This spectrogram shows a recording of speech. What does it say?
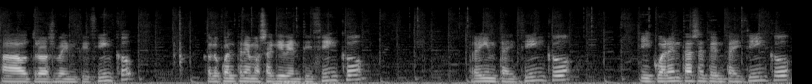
a otros 25. Con lo cual tenemos aquí 25, 35 y 40, 75,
